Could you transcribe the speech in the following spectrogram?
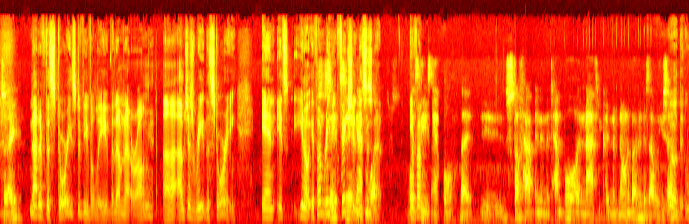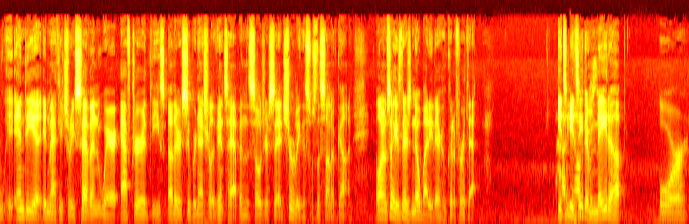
Sorry. not if the stories to be believed that I'm not wrong. Uh, I'm just reading the story, and it's you know if I'm reading say, fiction, say this is what? not. What's the example that uh, stuff happened in the temple and Matthew couldn't have known about it? Is that what you said? Well, in the uh, in Matthew twenty seven, where after these other supernatural events happened, the soldier said, "Surely this was the Son of God." What I'm saying is, there's nobody there who could have heard that. It's it's either made up, or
